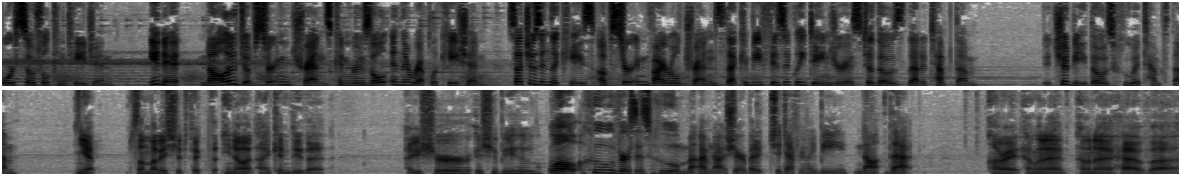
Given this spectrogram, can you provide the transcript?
or social contagion. In it, knowledge of certain trends can result in their replication, such as in the case of certain viral trends that can be physically dangerous to those that attempt them. It should be those who attempt them. Yep, somebody should fix that. You know what? I can do that. Are you sure it should be who? Well, who versus whom, I'm not sure, but it should definitely be not that. All right, I'm gonna I'm gonna have uh,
